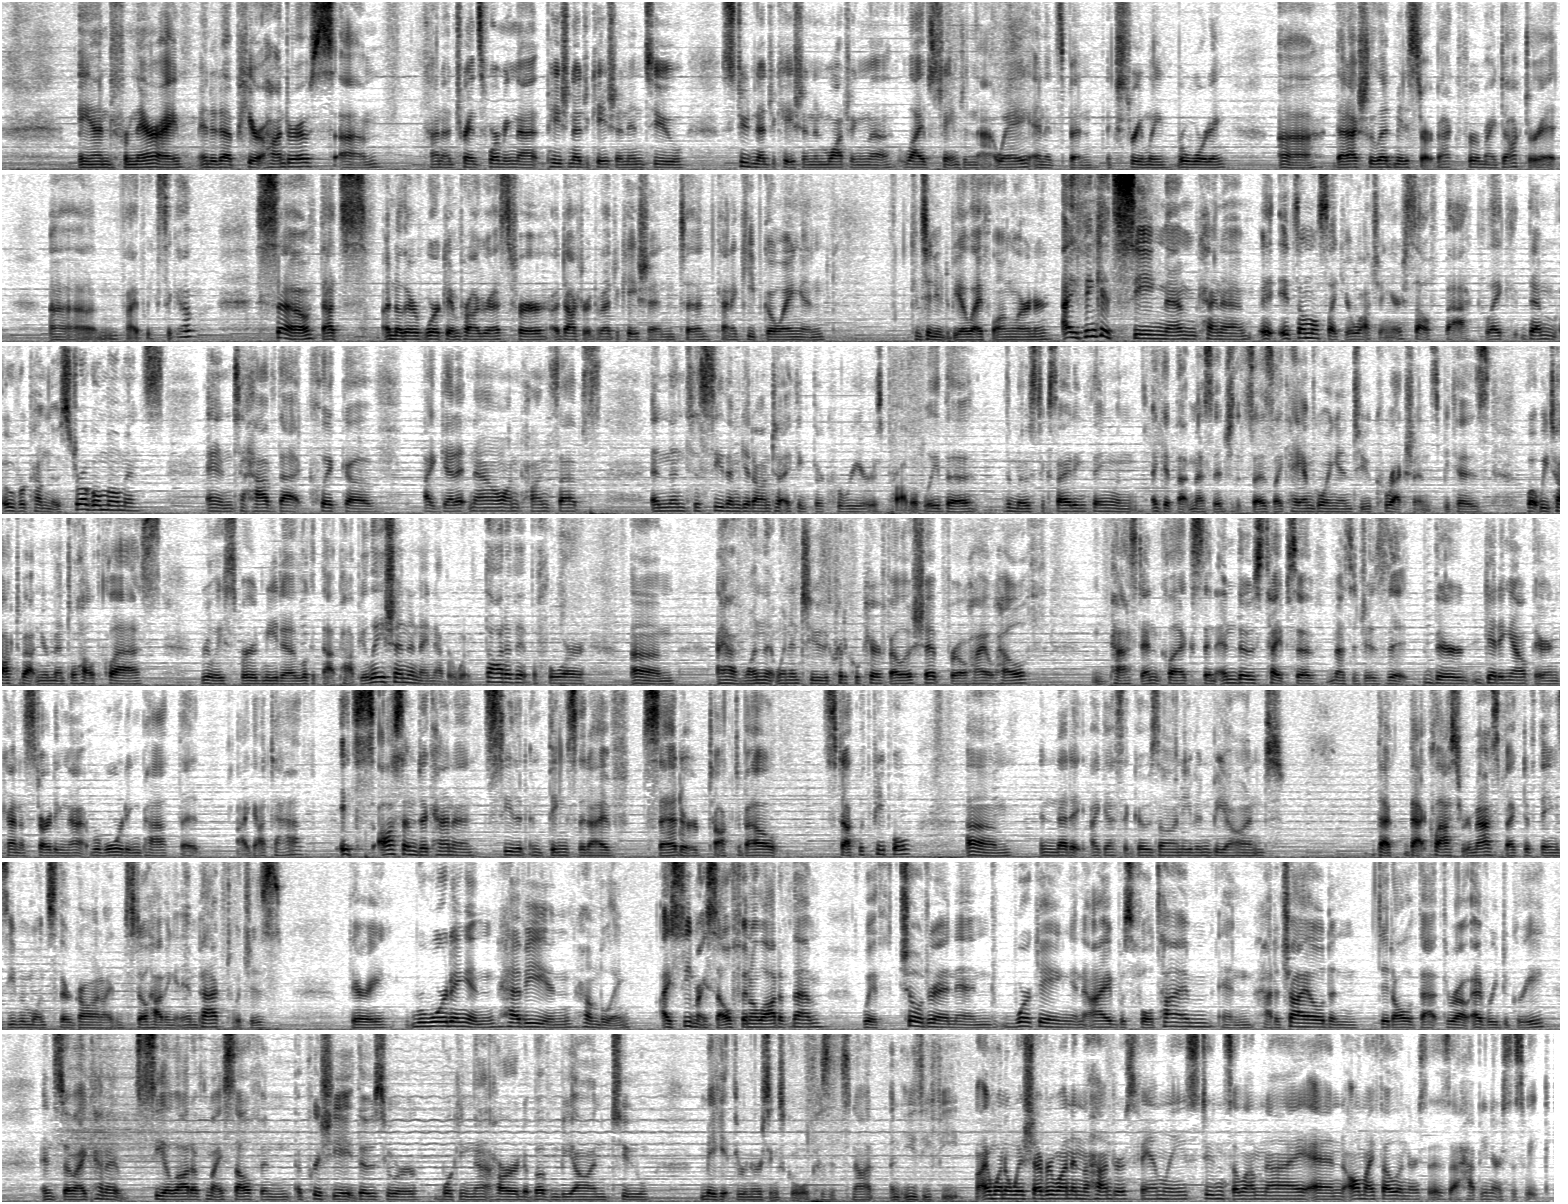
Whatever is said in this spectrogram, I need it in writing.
And from there, I ended up here at Hondros, um, kind of transforming that patient education into student education and watching the lives change in that way, and it's been extremely rewarding. Uh, that actually led me to start back for my doctorate um, five weeks ago. So that's another work in progress for a doctorate of education to kind of keep going and continue to be a lifelong learner. I think it's seeing them kind of, it's almost like you're watching yourself back, like them overcome those struggle moments and to have that click of, I get it now on concepts. And then to see them get onto, I think their career is probably the, the most exciting thing when I get that message that says like, hey, I'm going into corrections because what we talked about in your mental health class really spurred me to look at that population and I never would have thought of it before. Um, I have one that went into the critical care fellowship for Ohio Health passed NCLEX and, and those types of messages that they're getting out there and kind of starting that rewarding path that I got to have. It's awesome to kind of see that in things that I've said or talked about stuck with people, um, and that it, I guess it goes on even beyond that that classroom aspect of things. Even once they're gone, I'm still having an impact, which is very rewarding and heavy and humbling. I see myself in a lot of them with children and working, and I was full time and had a child and did all of that throughout every degree. And so I kind of see a lot of myself and appreciate those who are working that hard above and beyond to make it through nursing school because it's not an easy feat. I want to wish everyone in the Hondros family, students, alumni, and all my fellow nurses a happy Nurses Week.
